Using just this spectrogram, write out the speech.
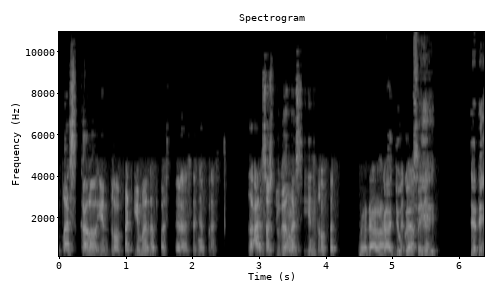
pas kalau introvert gimana pas rasanya pas ansos juga nggak sih introvert beda lah. Enggak juga beda-beda. sih jadi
